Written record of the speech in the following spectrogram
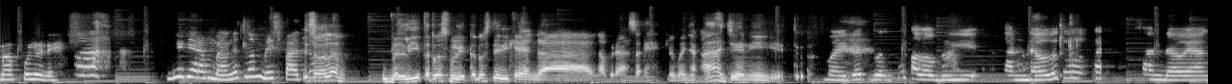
50 deh. Wah, gue jarang banget loh beli sepatu. Soalnya beli terus beli terus jadi kayak nggak nggak berasa eh udah banyak aja nih gitu. Oh my god, gue tuh kalau beli sandal tuh kan sandal yang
